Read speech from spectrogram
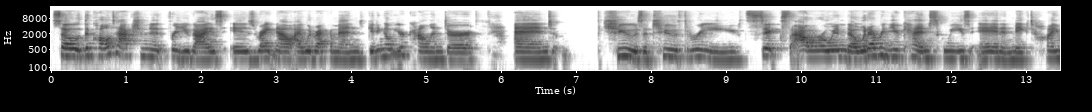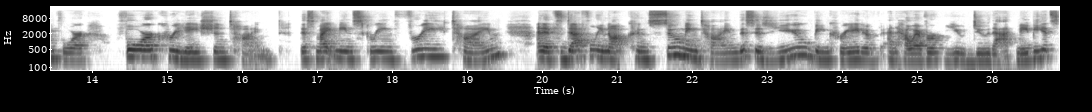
So, the call to action for you guys is right now, I would recommend getting out your calendar and choose a two, three, six hour window, whatever you can squeeze in and make time for, for creation time. This might mean screen free time, and it's definitely not consuming time. This is you being creative and however you do that. Maybe it's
